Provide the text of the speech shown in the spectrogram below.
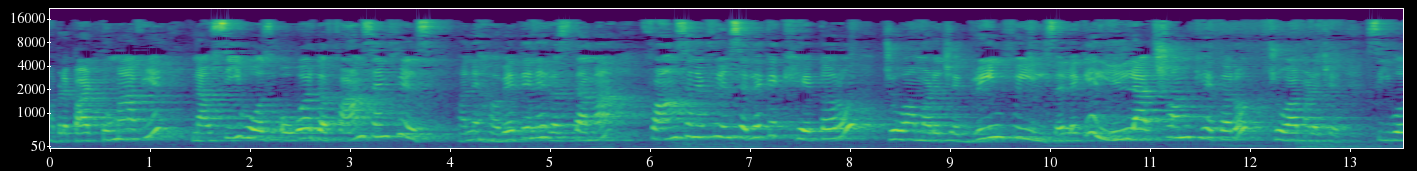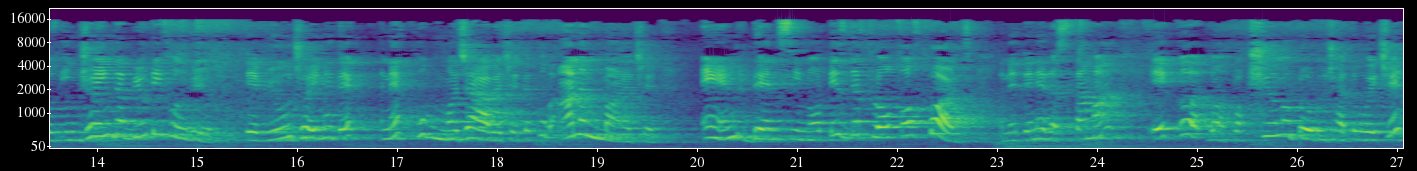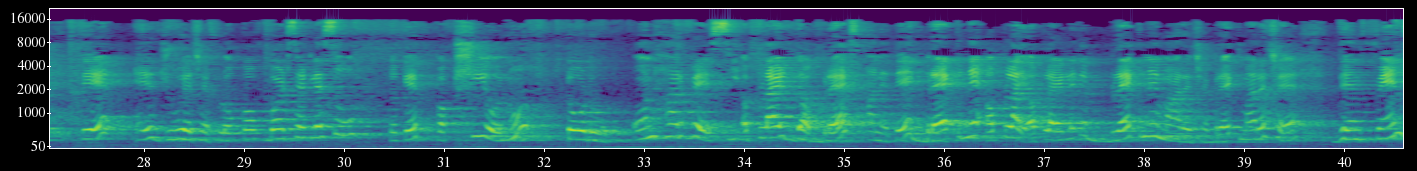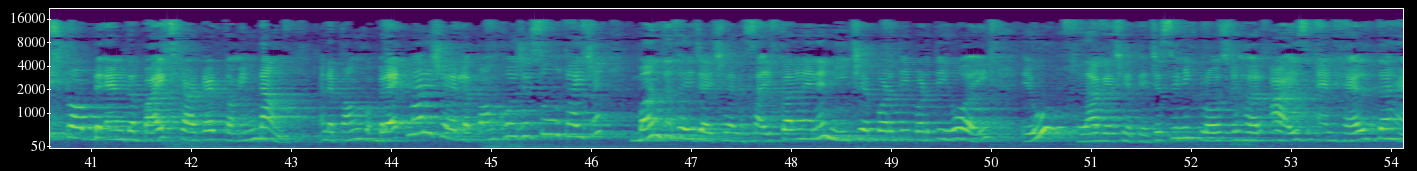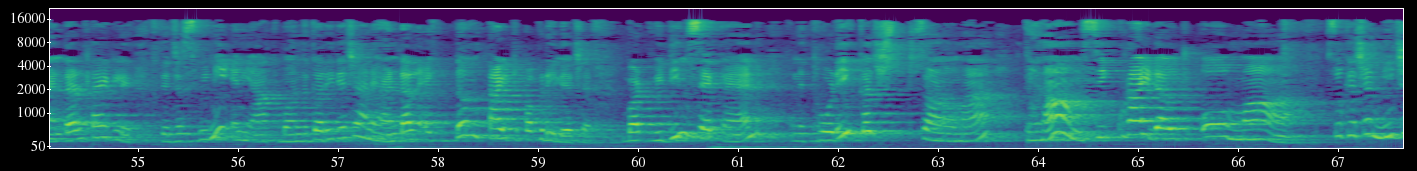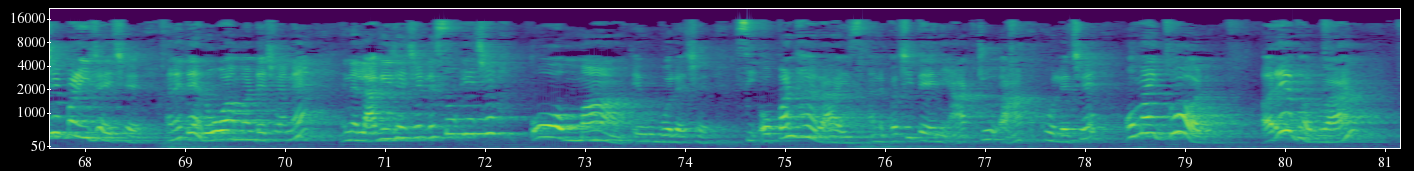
આપણે પાર્ટ ટુમાં આપીએ now she was over the farms and fields અને હવે તેને રસ્તામાં ફાર્મ્સ અને ફિલ્ડ્સ એટલે કે ખેતરો જોવા મળે છે. ગ્રીન ફિલ્ડ્સ એટલે કે લીલાછમ ખેતરો જોવા મળે છે. She was enjoying the beautiful view તે વ્યૂ જોઈને તે એને ખૂબ મજા આવે છે. તે ખૂબ આનંદ માણે છે. And then she notice the flock of birds અને તેને રસ્તામાં એક પક્ષીઓનું ટોળું જતું હોય છે. તે, એ જુએ છે ફ્લોક ઓફ બર્ડ્સ એટલે શું? તો કે પક્ષીઓનું ટોળું. On her way she applied the brake અને તે બ્રેકને અપ્લાય અપ્લાય એટલે કે બ્રેકને મારે છે. બ્રેક મારે છે. Then fan stopped and the bike started coming down અને પંખો, બ્રેક મારે છે એટલે પંખો જે શું થાય છે? બંધ થઈ જાય છે અને સાયકલને એને નીચે પડતી પડતી હોય એવું લાગે છે. Tejaswini closed her eyes and help the handle tightly Tejaswini એની આંખ બંધ કરી દે છે અને હેન્ડલ એકદમ ટાઈટ પકડી લે છે. બટ વિધિન સેકન્ડ અને થોડીક જ ક્ષણોમાં ધણામ સી આઉટ ઓ માં શું કે છે? નીચે પડી જાય છે અને તે રોવા માંડે છે અને એને લાગી જાય છે. એટલે શું કે છે? ઓ માં એવું બોલે છે. સી ઓપન હર આઈઝ અને પછી તે એની આંખ આંખ ખોલે છે. ઓ માય ગોડ અરે ભગવાન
